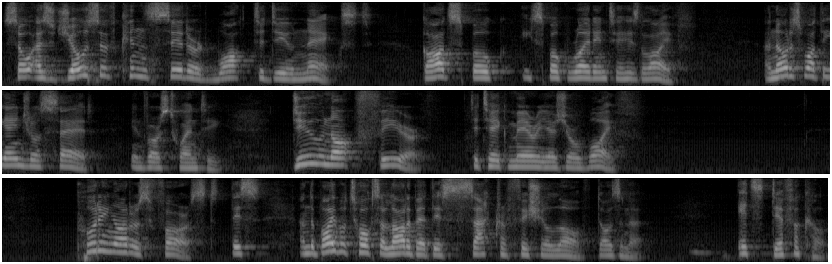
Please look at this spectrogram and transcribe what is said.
So, as Joseph considered what to do next, God spoke, He spoke right into his life. And notice what the angel said in verse 20 Do not fear to take Mary as your wife. Putting others first, this and the Bible talks a lot about this sacrificial love, doesn't it? It's difficult.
